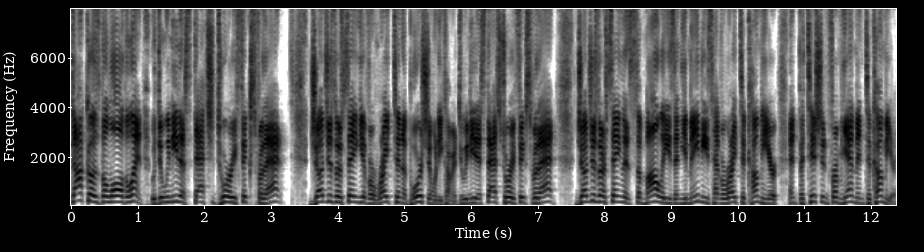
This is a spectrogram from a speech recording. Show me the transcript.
DACA is the law of the land. Do we need a statutory fix for that? Judges are saying you have a right to an abortion when you come here. Do we need a statutory fix for that? Judges are saying that Somalis and Yemenis have a right to come here and petition from Yemen to come here.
